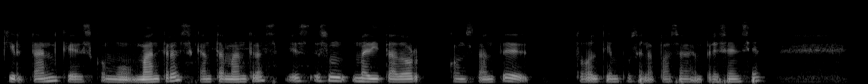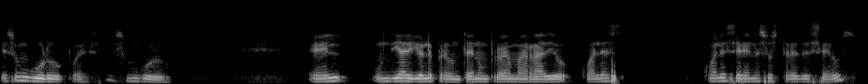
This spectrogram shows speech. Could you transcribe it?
kirtan, que es como mantras, canta mantras. Es, es un meditador constante, todo el tiempo se la pasa en presencia. Es un gurú, pues, es un gurú. Él, un día yo le pregunté en un programa de radio cuáles, cuáles serían esos tres deseos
